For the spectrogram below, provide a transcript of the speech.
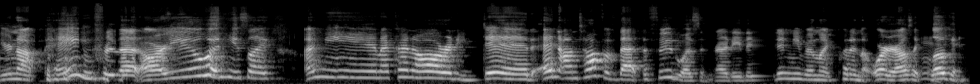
"You're not paying for that, are you?" And he's like, "I mean, I kind of already did." And on top of that, the food wasn't ready. They didn't even like put in the order. I was like, hmm. "Logan."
